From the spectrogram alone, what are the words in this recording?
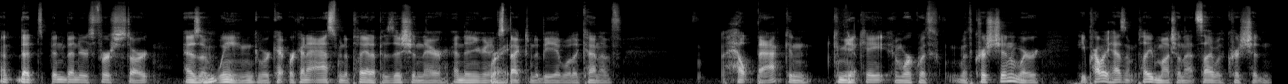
that- that's Ben Bender's first start as a wing. We're, we're kind of asking him to play out a position there, and then you're going Right. to expect him to be able to kind of help back and communicate and work with with Christian, where he probably hasn't played much on that side with Christian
